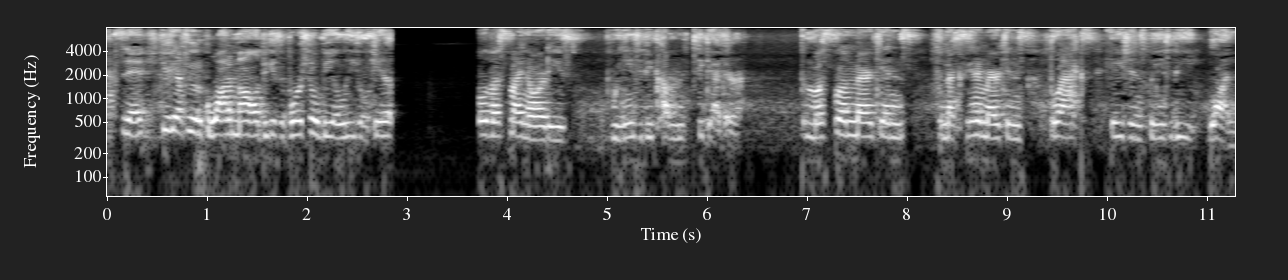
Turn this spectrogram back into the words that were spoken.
accident. You're gonna have to go to Guatemala because abortion will be illegal here. All of us minorities, we need to become together. The Muslim Americans, the Mexican Americans, blacks, Asians, we need to be one.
